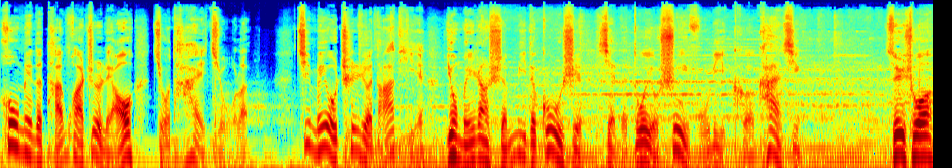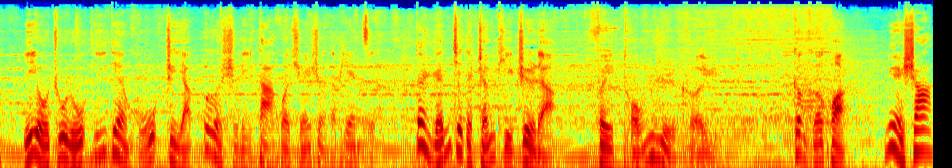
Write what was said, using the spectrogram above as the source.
后面的谈话治疗就太久了，既没有趁热打铁，又没让神秘的故事显得多有说服力、可看性。虽说也有诸如《伊甸湖》这样恶势力大获全胜的片子，但人家的整体质量非同日可语，更何况。虐杀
